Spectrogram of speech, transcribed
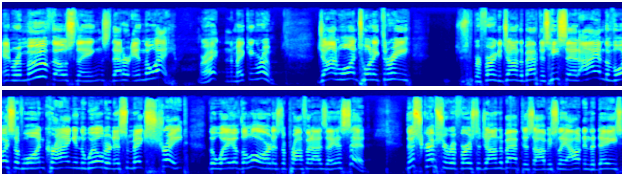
and remove those things that are in the way, right? Making room. John 1 23, referring to John the Baptist, he said, I am the voice of one crying in the wilderness, make straight the way of the Lord, as the prophet Isaiah said. This scripture refers to John the Baptist, obviously out in the days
